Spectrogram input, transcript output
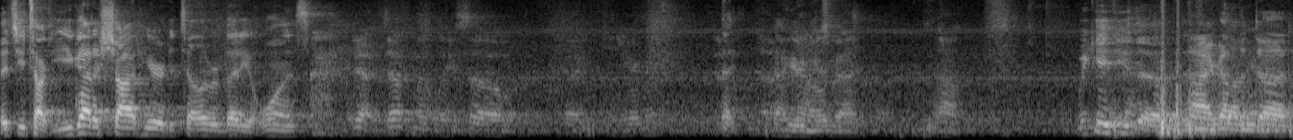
that you talk to? You got a shot here to tell everybody at once. Yeah, definitely. So, uh, can you hear me? Uh, I hear you. We gave you the. the I got the dud.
